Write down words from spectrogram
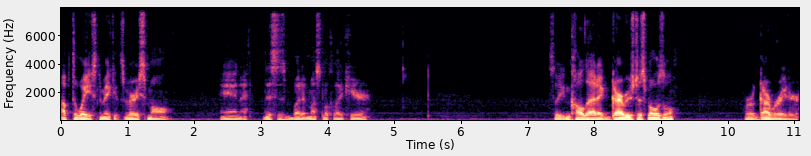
up the waste to make it very small. And this is what it must look like here. So you can call that a garbage disposal or a garburator.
